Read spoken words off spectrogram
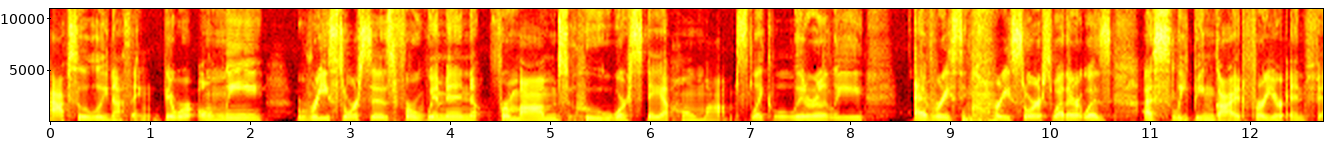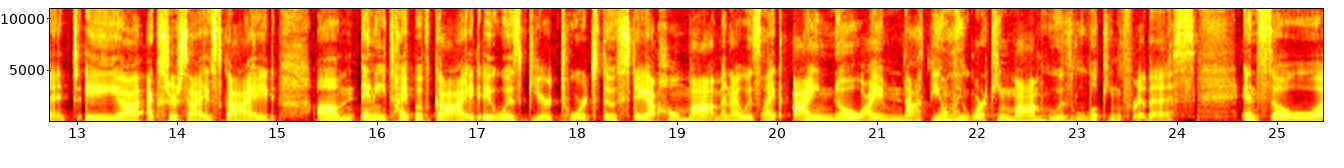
absolutely nothing. There were only resources for women for moms who were stay at home moms. Like literally every single resource whether it was a sleeping guide for your infant a uh, exercise guide um, any type of guide it was geared towards the stay-at-home mom. And i was like i know i am not the only working mom who is looking for this. And so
